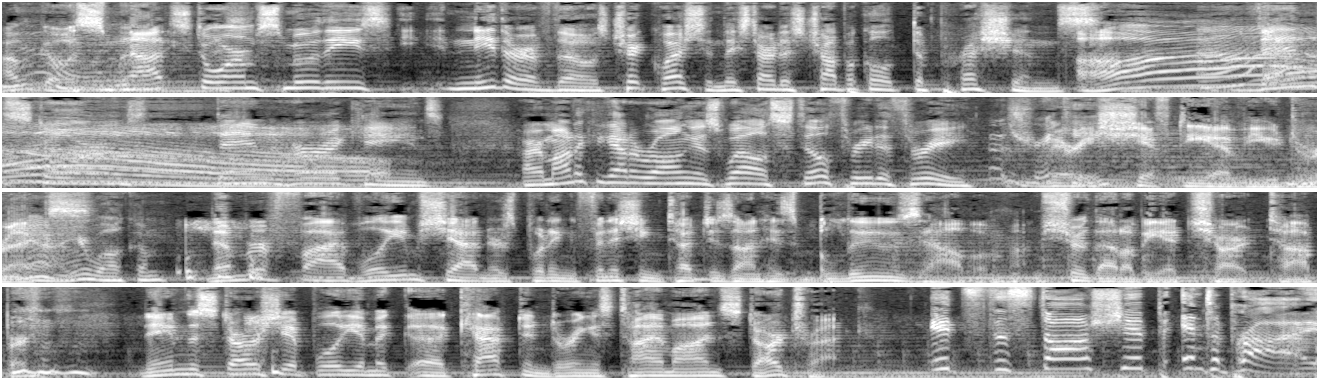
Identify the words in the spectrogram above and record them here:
I would go with smoothies. Not storm smoothies. Neither of those. Trick question. They start as tropical depressions. Ah. Then storms, then hurricanes. All right, Monica got it wrong as well. Still three to three. That's Very shifty of you, Drex. Yeah, you're welcome. Number five, William Shatner's putting finishing touches on his blues album. I'm sure that'll be a chart topper. Name the starship William uh, captained during his time on Star Trek. It's the Starship Enterprise.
